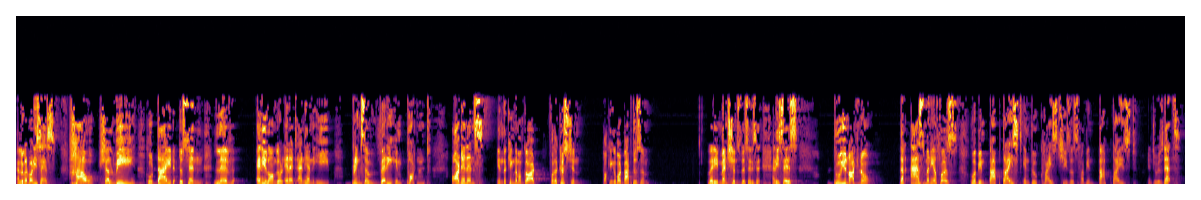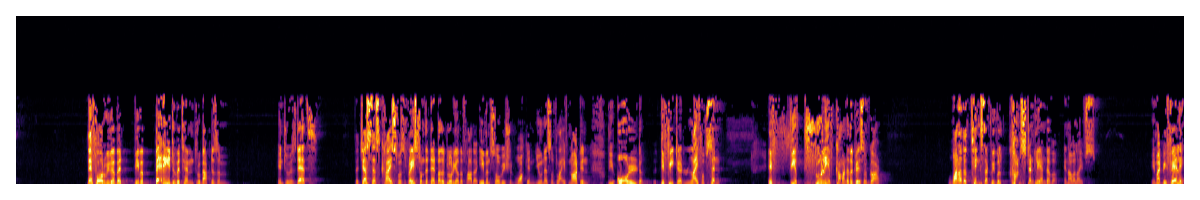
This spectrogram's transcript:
And look at what he says. How shall we who died to sin live any longer in it? And he brings a very important ordinance in the kingdom of God for the Christian, talking about baptism, where he mentions this and he says, do you not know that as many of us who have been baptized into Christ Jesus have been baptized into his death? Therefore we were, we were buried with him through baptism into his death. That just as Christ was raised from the dead by the glory of the Father, even so we should walk in newness of life, not in the old, defeated life of sin. If we have truly have come under the grace of God, one of the things that we will constantly endeavor in our lives, we might be failing,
